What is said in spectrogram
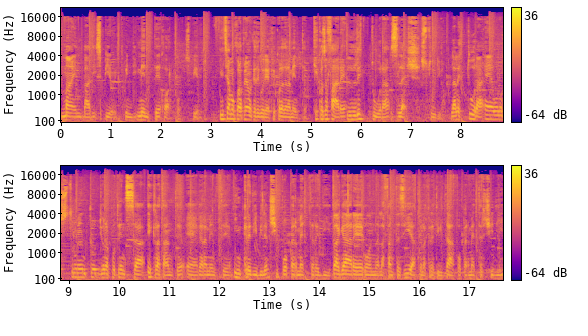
mind, body, spirit, quindi mente, corpo, spirito. Iniziamo con la prima categoria, che è quella della mente. Che cosa fare? Lettura slash studio. La lettura è uno strumento di una potenza eclatante, è veramente incredibile, ci può permettere di vagare con la fantasia, con la creatività, può permetterci di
